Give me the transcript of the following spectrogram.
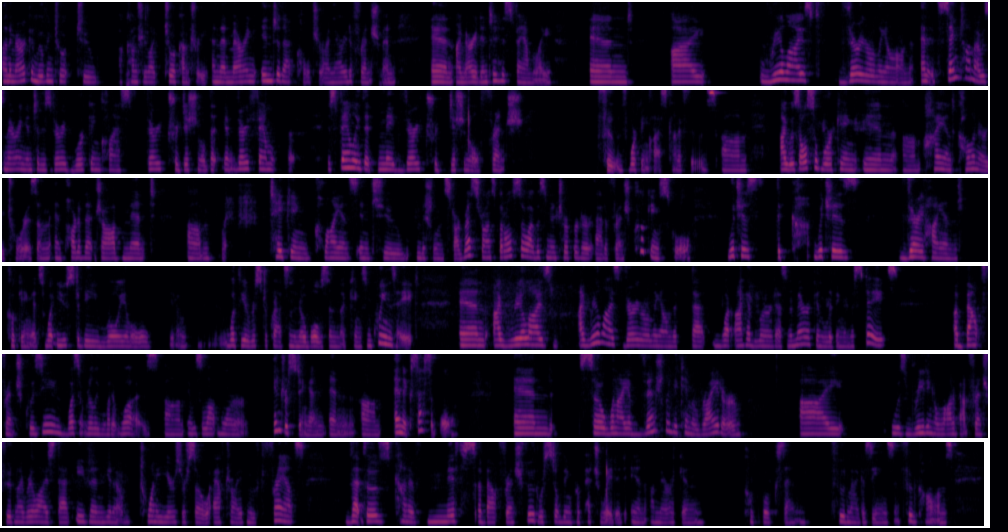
an American moving to, to a country like to a country and then marrying into that culture, I married a Frenchman and I married into his family. And I realized very early on. And at the same time, I was marrying into this very working class, very traditional, that very family, uh, this family that made very traditional French foods, working class kind of foods. Um, I was also working in um, high end culinary tourism, and part of that job meant um, like taking clients into Michelin starred restaurants, but also I was an interpreter at a French cooking school, which is the which is very high end cooking. It's what used to be royal, you know, what the aristocrats and the nobles and the kings and queens ate. And I realized I realized very early on that that what I had learned as an American living in the States about French cuisine wasn't really what it was. Um, it was a lot more interesting and and um, and accessible. And so when I eventually became a writer, I was reading a lot about French food, and I realized that even you know 20 years or so after I had moved to France, that those kind of myths about French food were still being perpetuated in American cookbooks and food magazines and food columns.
